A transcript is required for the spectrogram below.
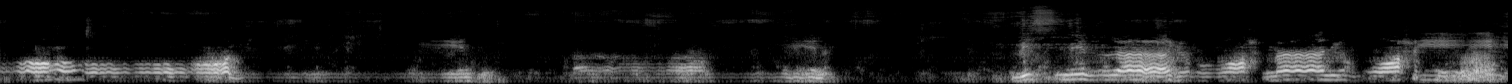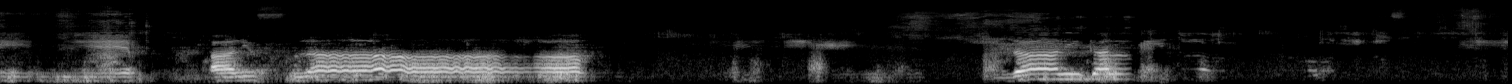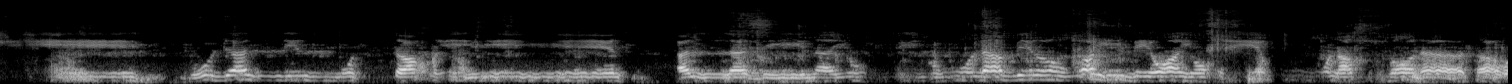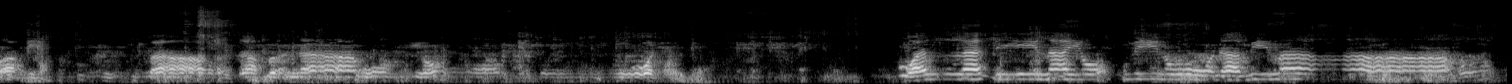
آمين بسم الله الرحمن الرحيم. ألف لام. ذلك هدى للمتقين الذين يؤمنون بالغيب ويقيمون الصلاة ومما رزقناهم ينفقون. والذين يؤمنون بما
